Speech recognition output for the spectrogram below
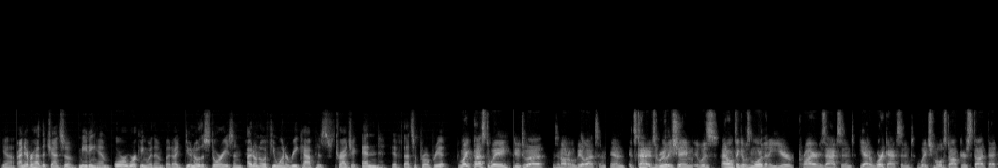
Yeah, I never had the chance of meeting him or working with him, but I do know the stories, and I don't know if you want to recap his tragic end, if that's appropriate. Mike passed away due to a it was an automobile accident, and it's kind of it's a really shame. It was I don't think it was more than a year prior his accident. He had a work accident, which most doctors thought that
